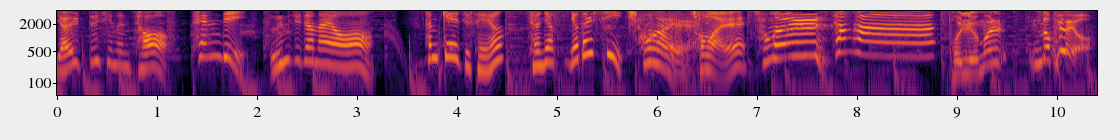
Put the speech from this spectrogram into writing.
12시는 저, 텐디, 은지잖아요. 함께 해주세요. 저녁 8시. 청하의 청아의 청하의 청하! 볼륨을 높여요.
